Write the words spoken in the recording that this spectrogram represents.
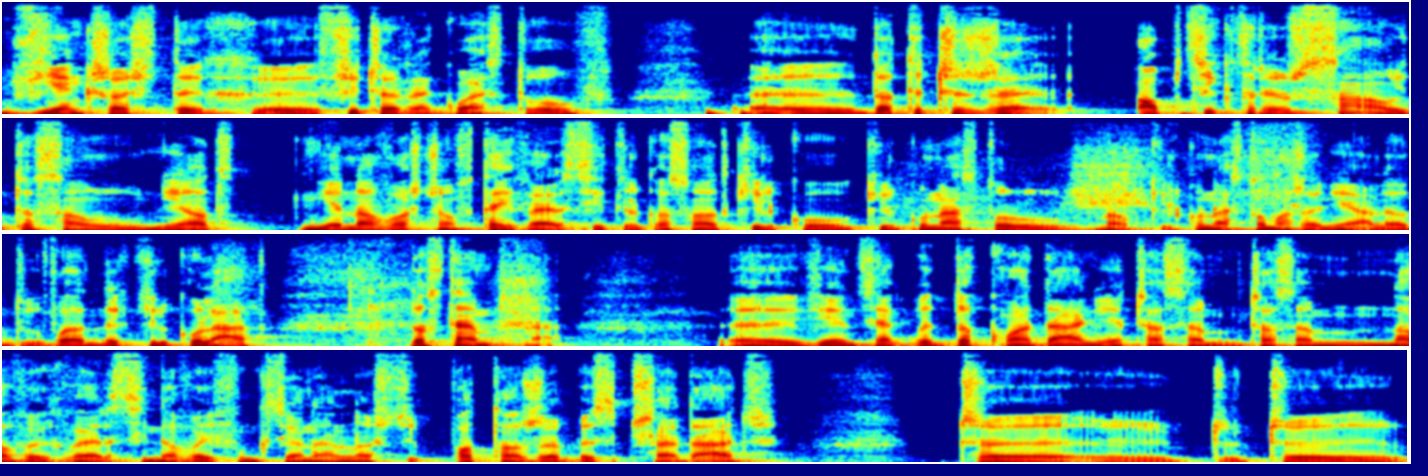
większość tych e, feature requestów e, dotyczy że opcji, które już są i to są nie, od, nie nowością w tej wersji, tylko są od kilku, kilkunastu, no kilkunastu może nie, ale od ładnych kilku lat dostępne. E, więc jakby dokładanie czasem, czasem nowych wersji, nowej funkcjonalności po to, żeby sprzedać, czy, czy, czy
